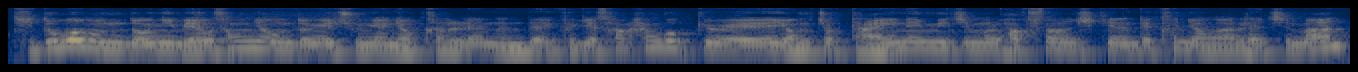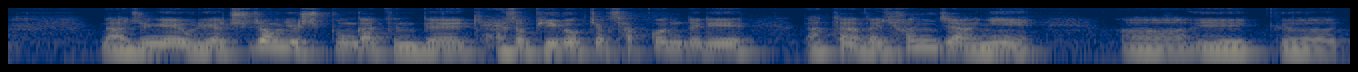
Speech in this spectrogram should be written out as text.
기도원 운동이 매우 성령 운동에 중요한 역할을 했는데 그게 성- 한국 교회의 영적 다이내미즘을 확산시키는데 큰 영향을 했지만 나중에 우리가 추정 60분 같은데 계속 비극적 사건들이 나타나던 현장이 어, 이 그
